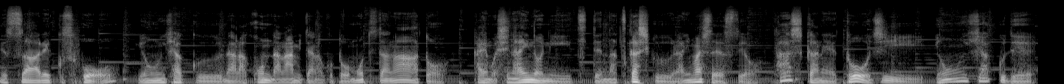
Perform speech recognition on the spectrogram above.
SRX4?400 ならコンだな、みたいなことを思ってたなーと、買いもしないのに、つって懐かしくなりましたですよ。確かね、当時、400で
